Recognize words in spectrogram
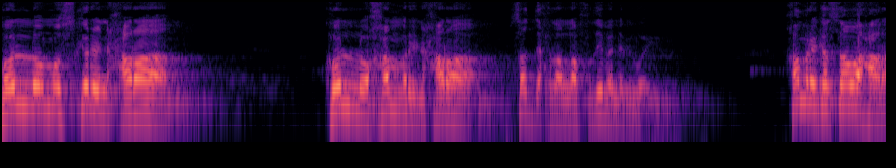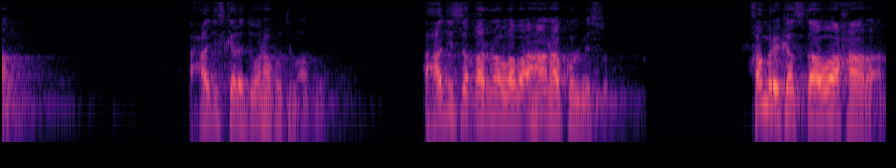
Kullu muskirin xaraam. Kullu khamrin xaraam. Saddexda lafdiba nebigu waa yidhi khamri kasta waa xaaraan. Axaadiis kala duwan ha ku timaado axaadiista qaarna laba ahaan ha kulmiso. Khamri kastaa waa xaaraan.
